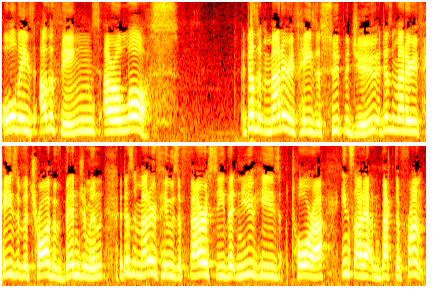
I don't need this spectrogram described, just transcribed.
all these other things are a loss. It doesn't matter if he's a super Jew. It doesn't matter if he's of the tribe of Benjamin. It doesn't matter if he was a Pharisee that knew his Torah inside out and back to front.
